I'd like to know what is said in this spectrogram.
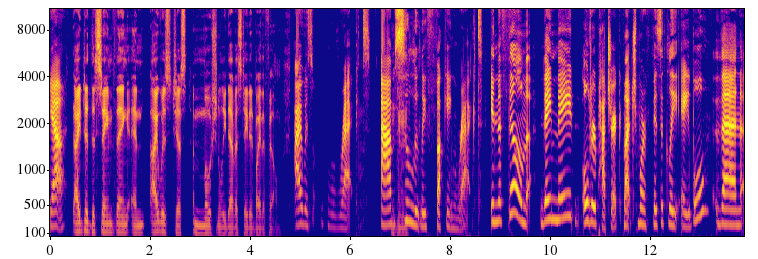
yeah. I did the same thing, and I was just emotionally devastated by the film. I was wrecked. Absolutely fucking wrecked. In the film, they made older Patrick much more physically able than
